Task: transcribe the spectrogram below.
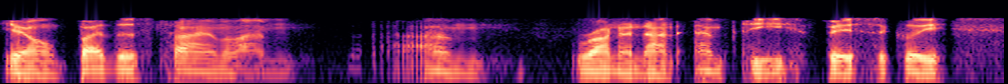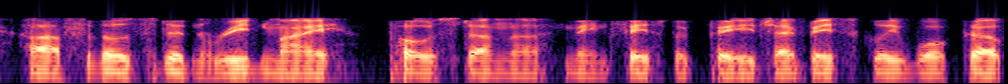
You know, by this time I'm I'm running on empty basically. Uh, for those who didn't read my post on the main Facebook page, I basically woke up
